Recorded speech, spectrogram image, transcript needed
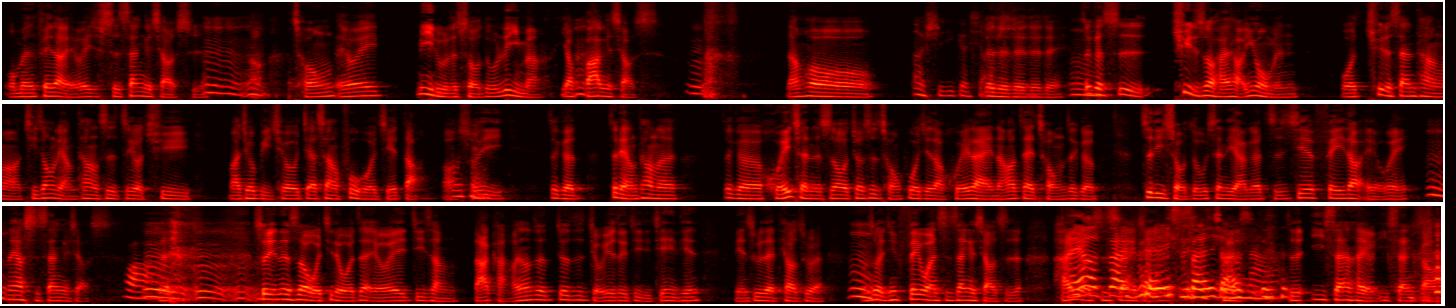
我们飞到 LA 十三个小时，嗯嗯啊，从 LA 秘鲁的首都利马要八个小时，嗯，然后。二十一个小时。对对对对对，嗯、这个是去的时候还好，因为我们我去了三趟哦，其中两趟是只有去马丘比丘加上复活节岛哦所以这个这两趟呢，这个回程的时候就是从复活节岛回来，然后再从这个智利首都圣地亚哥直接飞到 LA，嗯，那要十三个小时，哇，对，嗯嗯，嗯。所以那时候我记得我在 LA 机场打卡，好像这就是九月这个季节，前几天。脸书再跳出来，嗯、我说已经飞完十三个小时，还有十三个小时，飞十三小时，这是一三还有一三高。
